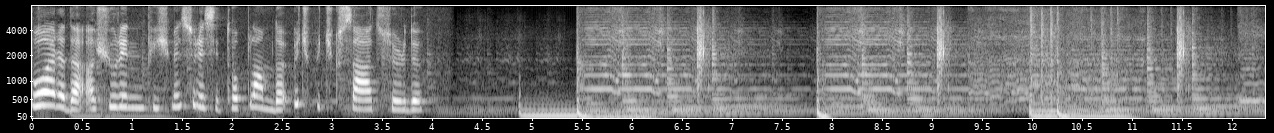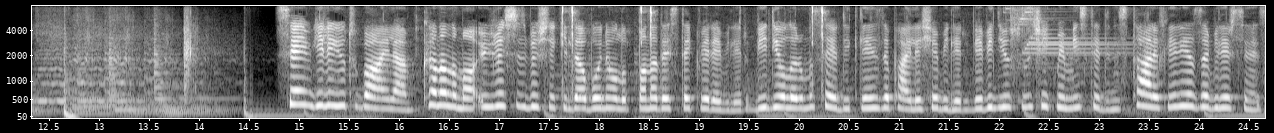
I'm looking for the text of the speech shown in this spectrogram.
Bu arada aşurenin pişme süresi toplamda 3,5 saat sürdü. Sevgili YouTube ailem, kanalıma ücretsiz bir şekilde abone olup bana destek verebilir, videolarımı sevdiklerinizle paylaşabilir ve videosunu çekmemi istediğiniz tarifleri yazabilirsiniz.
